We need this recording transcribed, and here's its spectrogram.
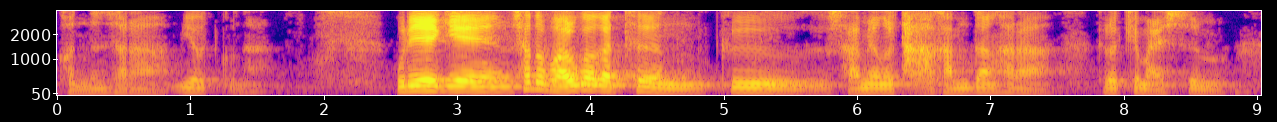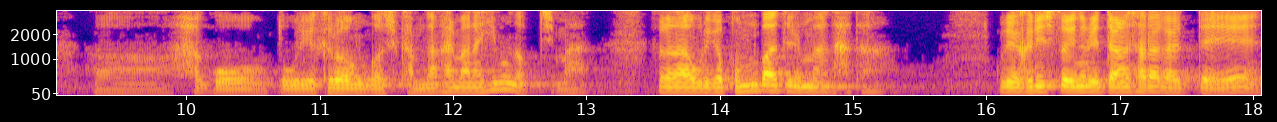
걷는 사람이었구나. 우리에게 사도 바울과 같은 그 사명을 다 감당하라. 그렇게 말씀 하고 또 우리가 그런 것을 감당할 만한 힘은 없지만 그러나 우리가 본받을 만하다. 우리가 그리스도인으로 이 땅을 살아갈 때에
